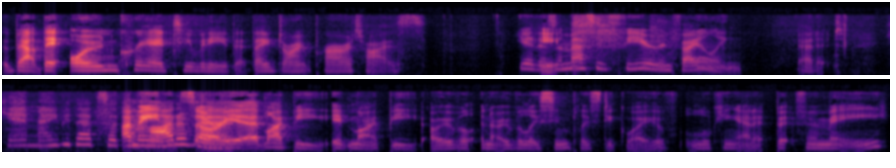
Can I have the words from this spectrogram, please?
about their own creativity that they don't prioritize. yeah, there's a massive fear in failing at it. Yeah, maybe that's at the I mean, heart of sorry, it. it. might be it might be over an overly simplistic way of looking at it, but for me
